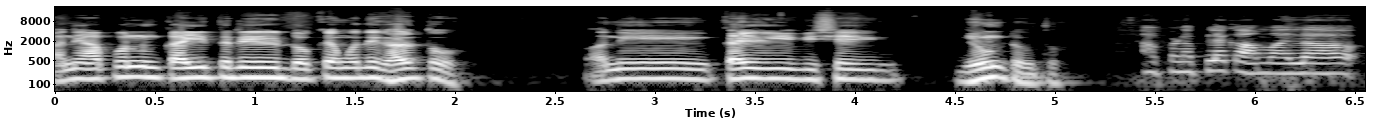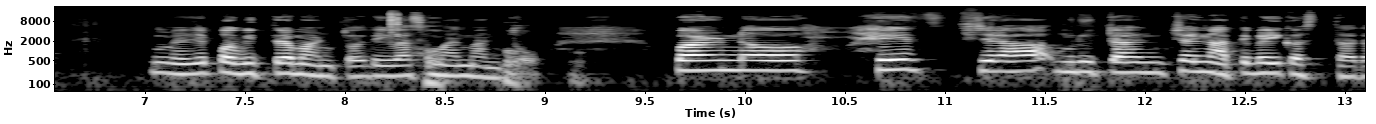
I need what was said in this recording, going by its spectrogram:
आणि आपण काहीतरी डोक्यामध्ये घालतो आणि काही विषय घेऊन ठेवतो. आपण आपल्या कामाला म्हणजे पवित्र मानतो देवासमान हो, मानतो. हो. पण हे ज्या मृतांचे नातेवाईक असतात.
